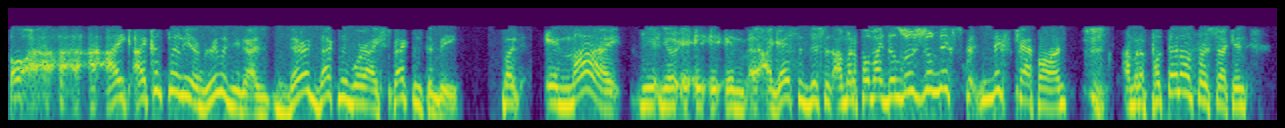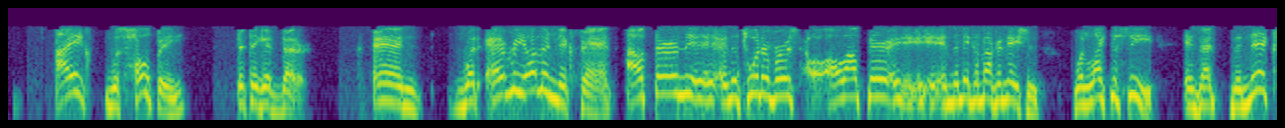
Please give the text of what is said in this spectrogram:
Oh, I, I I completely agree with you guys. They're exactly where I expect them to be. But in my, you know, in, in, I guess this is, I'm going to put my delusional Knicks, Knicks cap on. I'm going to put that on for a second. I was hoping that they get better. And what every other Knicks fan out there in the in the Twitterverse, all out there in, in the Knickerbocker Nation would like to see is that the Knicks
